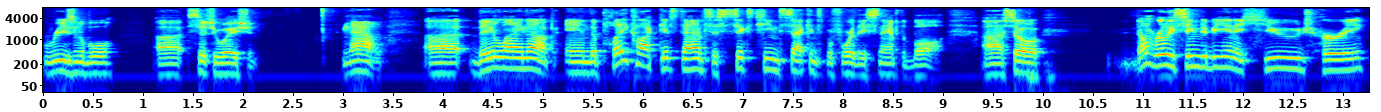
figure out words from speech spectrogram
reasonable uh, situation. Now, uh, they line up, and the play clock gets down to 16 seconds before they snap the ball. Uh, so, don't really seem to be in a huge hurry.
